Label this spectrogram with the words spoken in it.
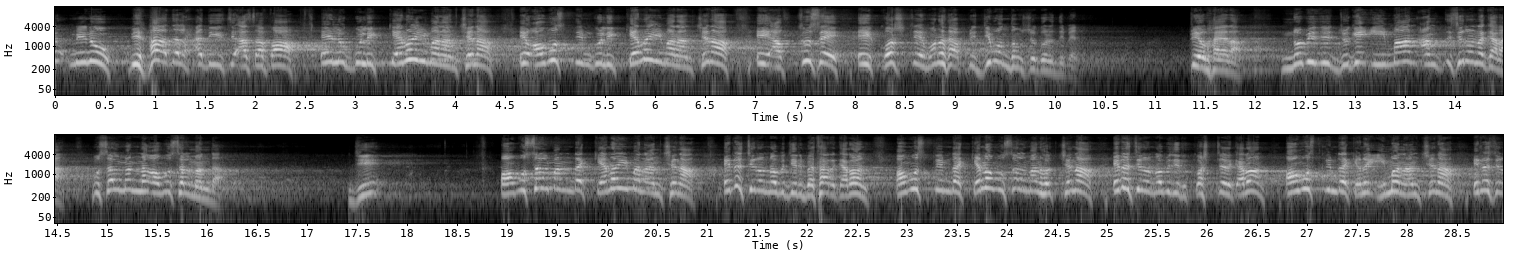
ইউমিনু বিহাদাল হাদিস আসাফা। এই লোকগুলি কেন ঈমান আনছে না? এই অমুসলিমগুলি কেন ঈমান আনছে না? এই আফসুসে, এই কষ্টে মনে হয় আপনি জীবন ধ্বংস করে দিবেন। প্রিয় ভাইয়েরা, নবীজির যুগে ঈমান আনতেছিল না কারা? মুসলমান না অমুসলমানরা? জি, অমুসলমানরা কেন ইমান আনছে না? এটা ছিল নবীজির ব্যথার কারণ। অমুসলিমরা কেন মুসলমান হচ্ছে না? এটা ছিল নবীজির কষ্টের কারণ। অমুসলিমরা কেন ইমান আনছে না? এটা ছিল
